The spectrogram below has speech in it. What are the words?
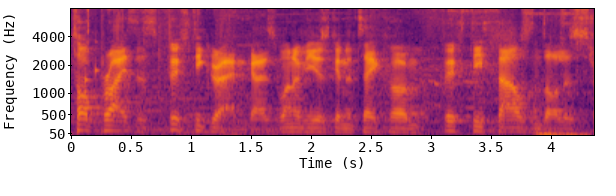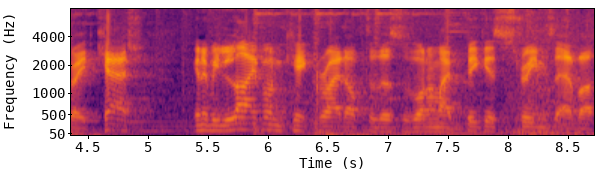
Top prize is 50 grand, guys. One of you is gonna take home $50,000 straight cash. Gonna be live on Kick right after this with one of my biggest streams ever.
